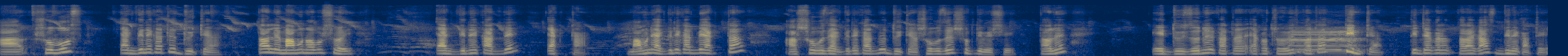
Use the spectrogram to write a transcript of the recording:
আর সবুজ, একদিনে কাটে দুইটা। তাহলে মামুন অবশ্যই একদিনে কাটবে একটা। মামুন একদিনে কাটবে একটা আর সবুজ একদিনে কাটবে দুইটা। সবুজের শক্তি বেশি। তাহলে এই দুইজনের কাটা একত্র হবে কটা? তিনটা। তিনটা করে তারা গাছ দিনে কাটে।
